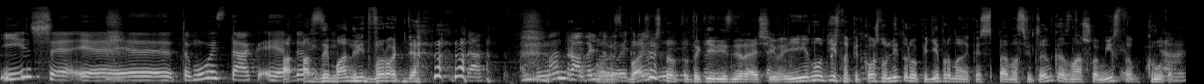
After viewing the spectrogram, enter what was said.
інше. Е, Тому ось так. Е, А, до а зима невідворотня. так. Правильно. Ось, бачиш, тобто такі різні речі. І ну дійсно під кожну літеру підібрана якась певна світлинка з нашого міста. Круто. Так,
